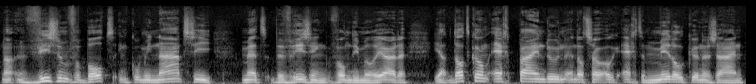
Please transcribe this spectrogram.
Nou, een visumverbod in combinatie met bevriezing van die miljarden... ja, dat kan echt pijn doen en dat zou ook echt een middel kunnen zijn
